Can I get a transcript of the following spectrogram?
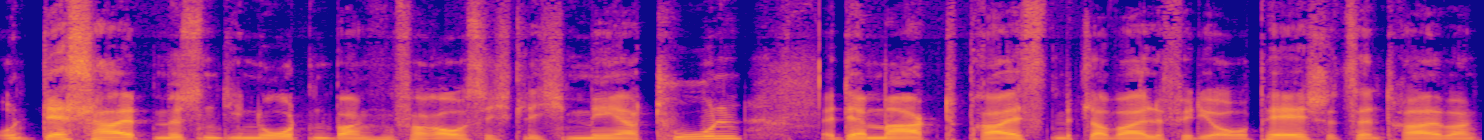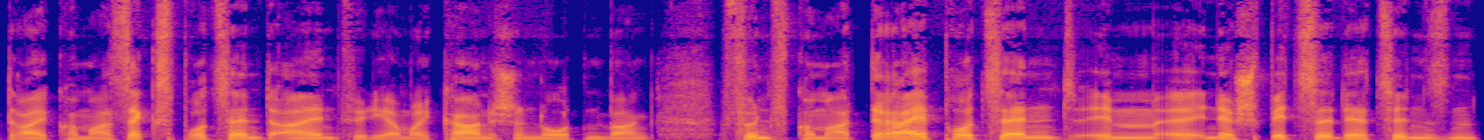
Und deshalb müssen die Notenbanken voraussichtlich mehr tun. Der Markt preist mittlerweile für die Europäische Zentralbank 3,6 Prozent ein, für die amerikanische Notenbank 5,3 Prozent im, äh, in der Spitze der Zinsen.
